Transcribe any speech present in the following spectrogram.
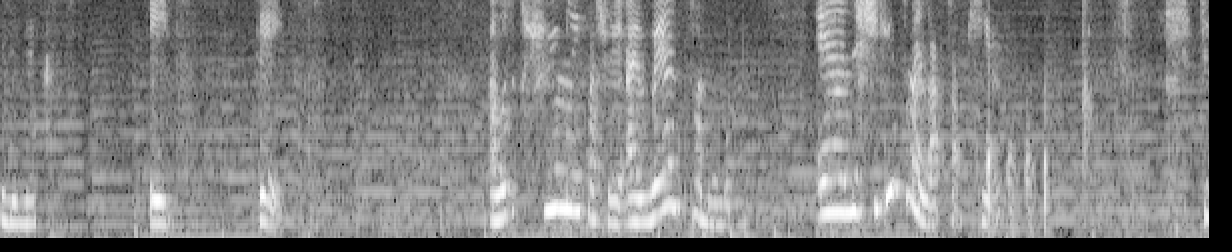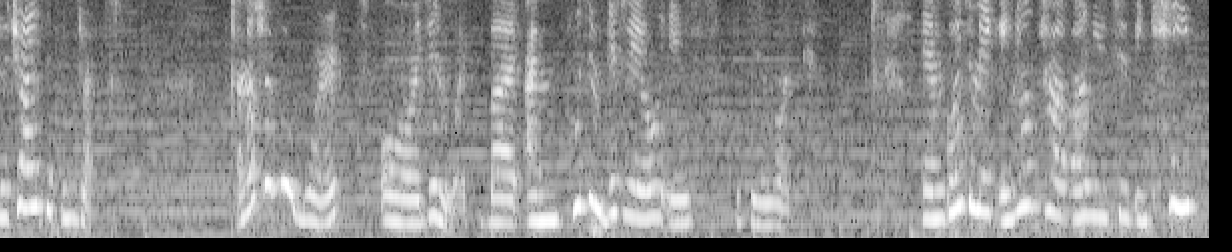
in the next eight days. I was extremely frustrated. I ran to my mom, and she came to my laptop here to try and set things right. I'm not sure if it worked or it didn't work, but I'm posting this video if it didn't work. And I'm going to make a new account on YouTube in case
